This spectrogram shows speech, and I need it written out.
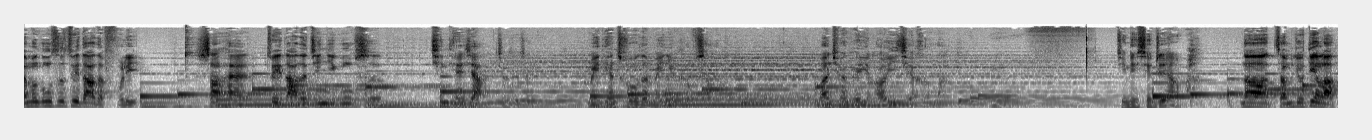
咱们公司最大的福利，上海最大的经纪公司青田下就在这里，每天出入的美女可不少，完全可以劳逸结合嘛。今天先这样吧，那咱们就定了。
